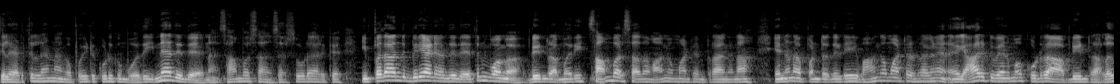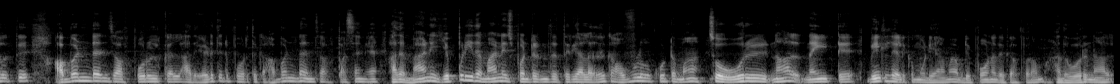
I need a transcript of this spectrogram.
சில இடத்துல நாங்கள் போயிட்டு கொடுக்கும்போது என்னது இது? நான் சாம்பார் சாதம் சார் சூடாக இருக்கு. இப்போதான் அந்த பிரியாணி வந்தது எத்தனை போங்க. அப்படின்ற மாதிரி சாம்பார் சாதம் வாங்க மாட்டேன்றாங்கன்னா என்னென்ன பண்ணுறது டேய் வாங்க மாட்டேன்றாங்கன்னா யாருக்கு வேணுமோ கொடுறா அப்படின்ற அளவுக்கு அபண்டன்ஸ் ஆஃப் பொருட்கள் அதை எடுத்துகிட்டு போகிறதுக்கு அபண்டன்ஸ் ஆஃப் பசங்க அதை மேனேஜ் எப்படி இதை மேனேஜ் பண்ணுறது தெரியாத அளவுக்கு அவ்வளோ கூட்டமாக ஸோ ஒரு நாள் நைட்டு வீட்டில் இருக்க முடியாமல் அப்படி போனதுக்கப்புறம் அது ஒரு நாள்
